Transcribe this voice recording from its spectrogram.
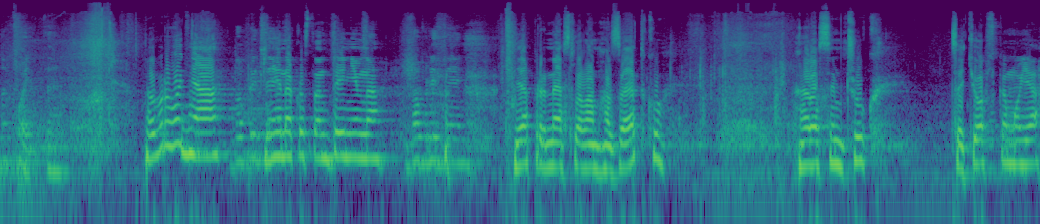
Заходьте. Доброго дня, Добрий день. Ніна Костянтинівна. Добрий день. Я принесла вам газетку. Гарасимчук. Це тьоска моя.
